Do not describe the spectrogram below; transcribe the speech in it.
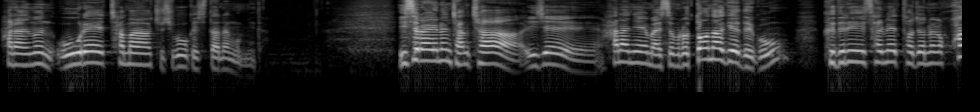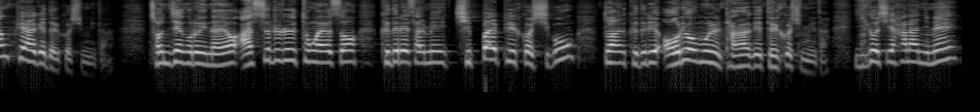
하나님은 오래 참아 주시고 계시다는 겁니다. 이스라엘은 장차 이제 하나님의 말씀으로 떠나게 되고 그들이 삶의 터전을 황폐하게 될 것입니다. 전쟁으로 인하여 아수르를 통하여서 그들의 삶이 짓밟힐 것이고 또한 그들이 어려움을 당하게 될 것입니다. 이것이 하나님의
